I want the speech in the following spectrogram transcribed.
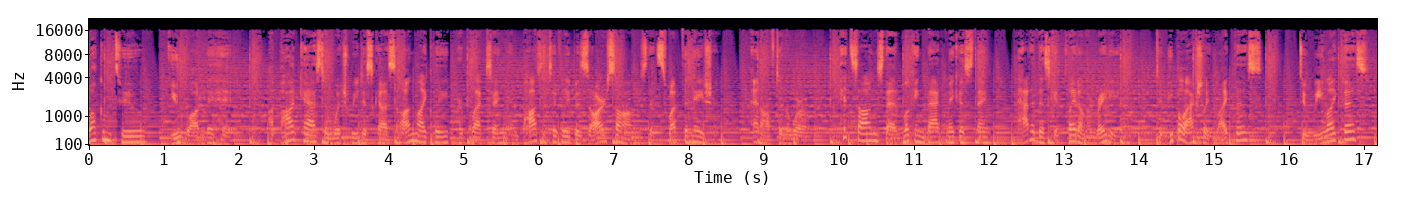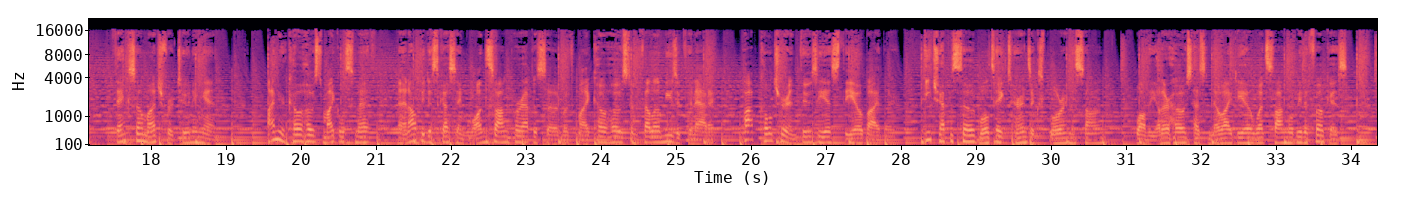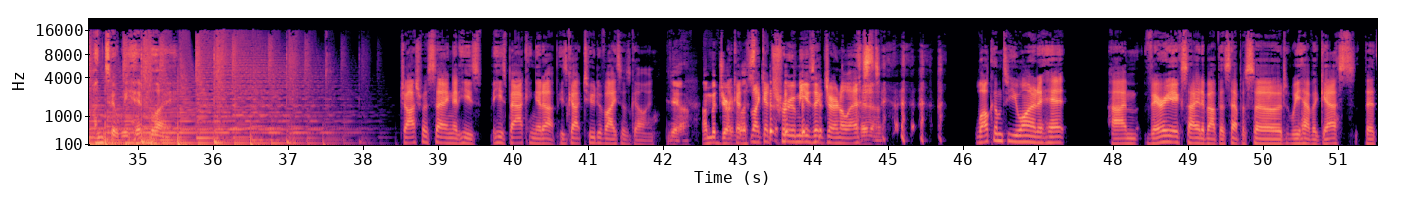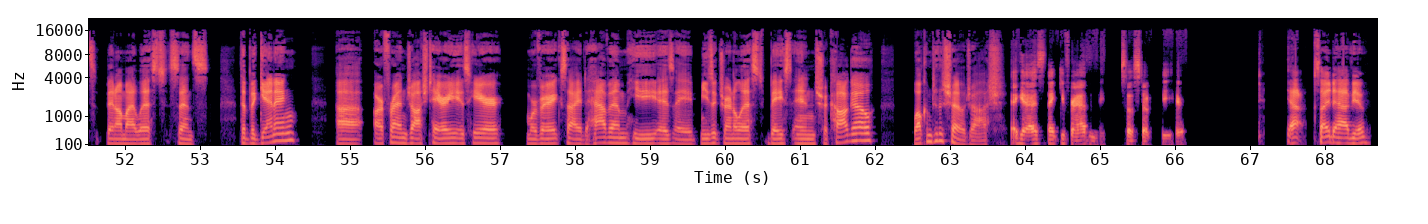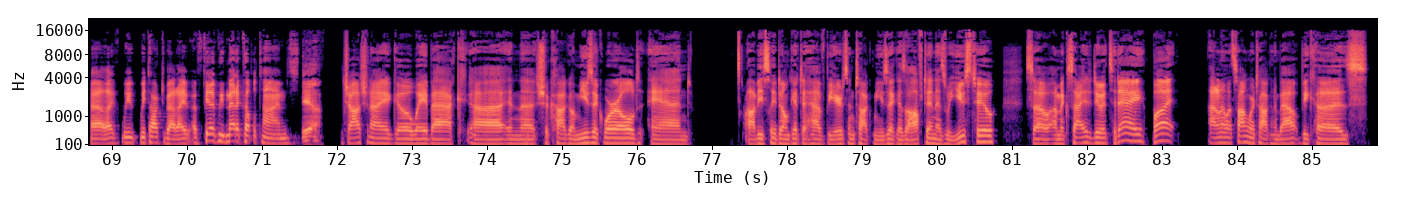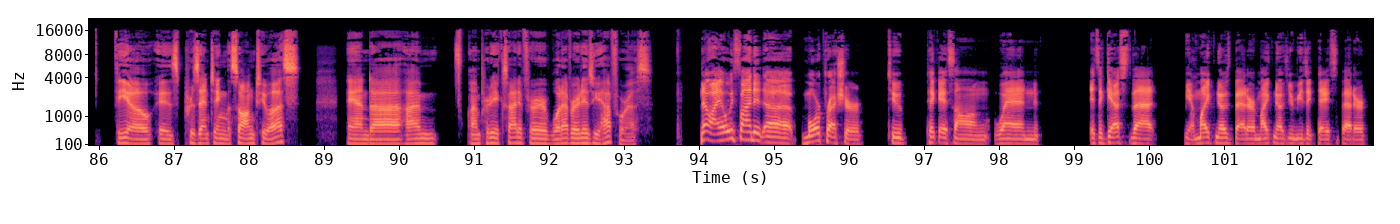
Welcome to You Wanted a Hit, a podcast in which we discuss unlikely, perplexing, and positively bizarre songs that swept the nation and often the world. Hit songs that, looking back, make us think, how did this get played on the radio? Do people actually like this? Do we like this? Thanks so much for tuning in. I'm your co host, Michael Smith, and I'll be discussing one song per episode with my co host and fellow music fanatic, pop culture enthusiast Theo Beidler. Each episode, we'll take turns exploring the song, while the other host has no idea what song will be the focus until we hit play. Josh was saying that he's he's backing it up. He's got two devices going. Yeah, I'm a Like a, journalist. like a true music journalist. Welcome to You Wanted a Hit. I'm very excited about this episode. We have a guest that's been on my list since the beginning. Uh, our friend Josh Terry is here. And We're very excited to have him. He is a music journalist based in Chicago. Welcome to the show, Josh. hey guys, thank you for having me. So stoked to be here. Yeah, excited to have you. Uh, like we we talked about, I, I feel like we've met a couple times. Yeah, Josh and I go way back uh, in the Chicago music world, and obviously don't get to have beers and talk music as often as we used to. So I'm excited to do it today, but I don't know what song we're talking about because Theo is presenting the song to us, and uh, I'm I'm pretty excited for whatever it is you have for us. No, I always find it uh, more pressure to pick a song when it's a guest that you know Mike knows better. Mike knows your music taste better.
